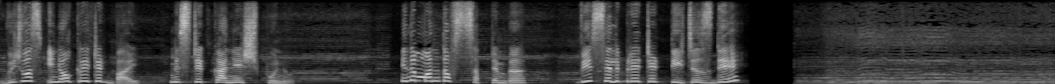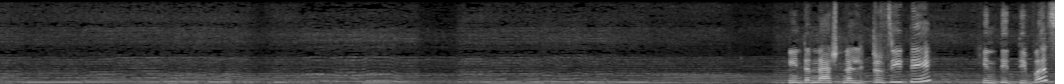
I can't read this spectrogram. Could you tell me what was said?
which was inaugurated by Mr. Kanesh Punoor. In the month of September, we celebrated Teachers' Day International Literacy Day, Hindi Divas,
